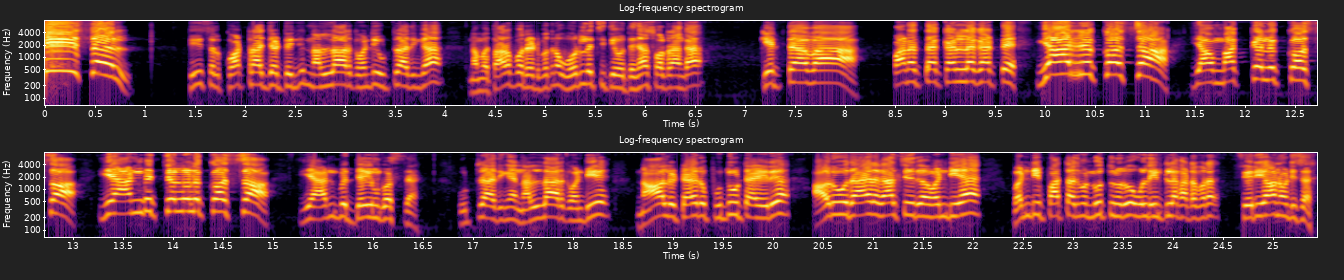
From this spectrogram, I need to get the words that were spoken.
டீசல்! டீசல் கோட்ரா ஜெட் இன்ஜின் நல்லா இருக்க வண்டி விட்டுறாதீங்க. நம்ம தரப்போகிற ரேட்டு பார்த்தீங்கன்னா ஒரு லட்சத்தி இருபத்தஞ்சாயிரம் சொல்கிறாங்க கிட்டவா? பணத்தை கண்ணில் காட்டு. யாருக்கோசம் என் மக்களுக்கோசம் என் அன்பு செல்லுகளுக்கோசம் என் அன்பு தெய்வங்களுக்கோசம் விட்டுறாதீங்க. நல்லா இருக்க வண்டி. நாலு டயரு புது டயரு. அறுபதாயிரம் வேலை செய்திருக்க வண்டியை. வண்டி பார்த்தா அது மாதிரி நூற்றி நூறுரூவா உள்ள இன்ட்ரெலாம் காட்ட போகிறேன் சரியான வண்டி சார்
